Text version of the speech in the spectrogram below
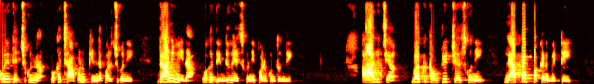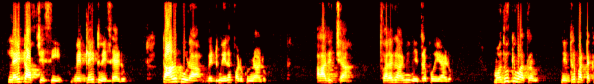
కొని తెచ్చుకున్న ఒక చాపను కింద పరుచుకొని దాని మీద ఒక దిండు వేసుకుని పడుకుంటుంది. ఆదిత్య వర్క్ కంప్లీట్ చేసుకుని ల్యాప్టాప్ పక్కన పెట్టి లైట్ ఆఫ్ చేసి బెడ్ లైట్ వేశాడు. తాను కూడా బెడ్ మీద పడుకున్నాడు. ఆదిత్య త్వరగానే నిద్రపోయాడు. మధుకి మాత్రం నిద్ర పట్టక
